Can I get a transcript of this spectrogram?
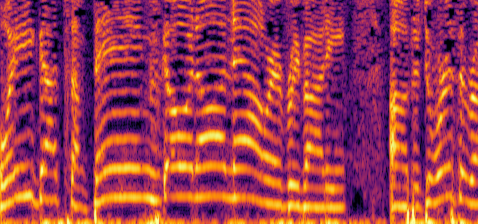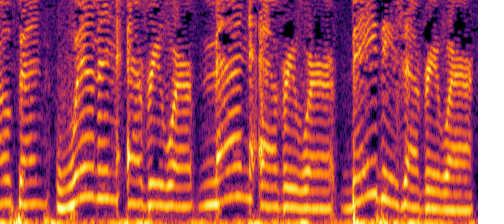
We got some things going on now, everybody. Uh, the doors are open. Women everywhere. Men everywhere. Babies everywhere.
